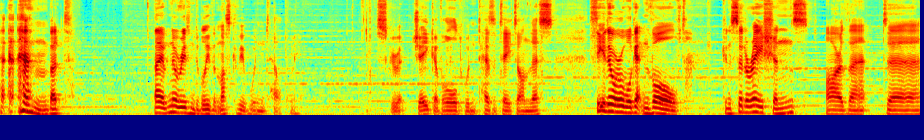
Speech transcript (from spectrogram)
but I have no reason to believe that Muscovy wouldn't help me. Screw it, Jake of old wouldn't hesitate on this. Theodora will get involved. Considerations are that uh,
